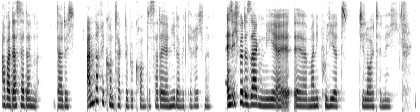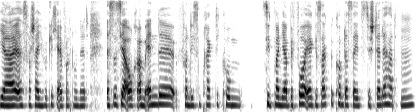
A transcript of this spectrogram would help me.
Aber dass er dann dadurch andere Kontakte bekommt, das hat er ja nie damit gerechnet. Also ich würde sagen, nee, er, er manipuliert die Leute nicht. Ja, er ist wahrscheinlich wirklich einfach nur nett. Es ist ja auch am Ende von diesem Praktikum sieht man ja, bevor er gesagt bekommt, dass er jetzt die Stelle hat, Mhm.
